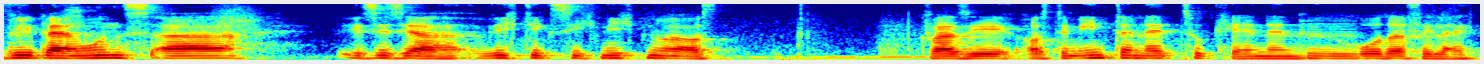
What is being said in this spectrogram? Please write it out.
wie bei uns äh, ist es ja wichtig, sich nicht nur aus, quasi aus dem Internet zu kennen mhm. oder vielleicht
